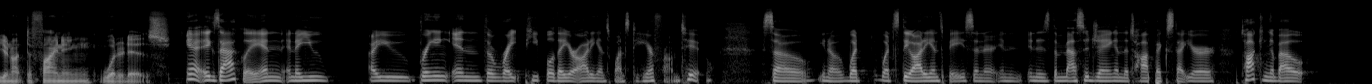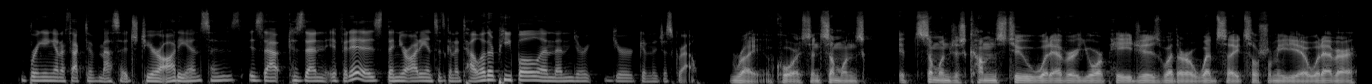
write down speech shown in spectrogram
you're not defining what it is. Yeah, exactly. And and are you are you bringing in the right people that your audience wants to hear from too? So you know what what's the audience base and, and, and is the messaging and the topics that you're talking about bringing an effective message to your audience is is that because then if it is then your audience is going to tell other people and then you're you're going to just grow right of course and someone's if someone just comes to whatever your page is whether a website social media whatever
